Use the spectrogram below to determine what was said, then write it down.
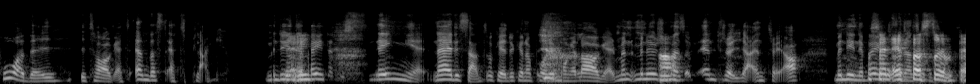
på dig i taget, endast ett plagg. Men det innebär inte att du slänger. Nej, det är sant. Okej, du kan ha på dig många lager. Men, men hur som Ja. helst, en tröja, en tröja. ja. Men det innebär och sen inte ett par strumpor,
